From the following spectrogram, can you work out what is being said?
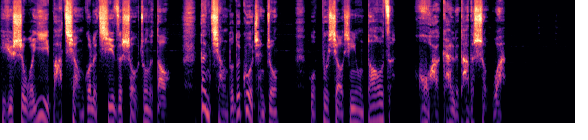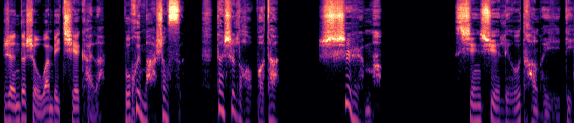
于是我一把抢过了妻子手中的刀，但抢夺的过程中，我不小心用刀子划开了他的手腕。人的手腕被切开了，不会马上死，但是老婆的，是吗？鲜血流淌了一地，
